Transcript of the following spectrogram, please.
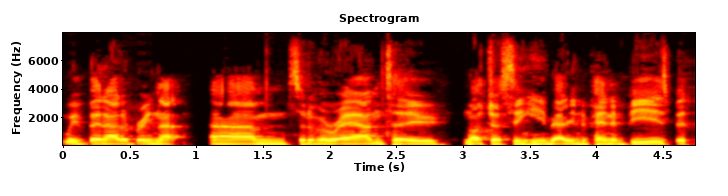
we've been able to bring that um, sort of around to not just thinking about independent beers, but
